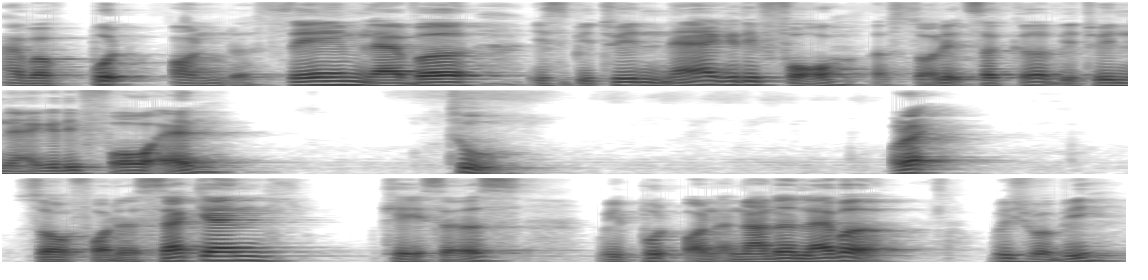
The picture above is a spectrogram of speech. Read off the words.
I will put on the same level is between negative 4, a solid circle between negative 4 and 2. Alright, so for the second cases, we put on another level, which will be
